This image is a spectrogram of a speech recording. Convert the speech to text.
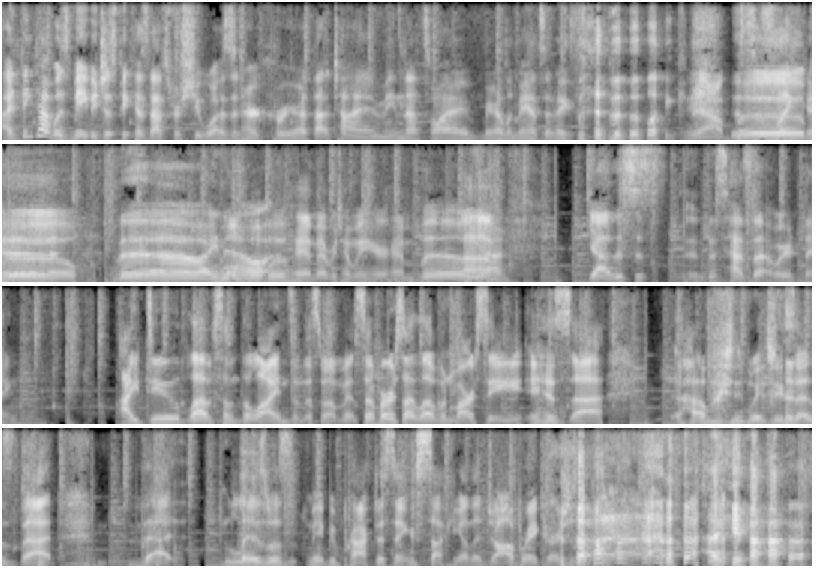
i think that was maybe just because that's where she was in her career at that time i mean that's why marilyn manson makes it like Yeah, this boo, is like boo. uh, boo i We'll, know we'll boo him every time we hear him. Boo, yeah Um, yeah this is this has that weird thing I do love some of the lines in this moment. So first, I love when Marcy is uh, uh, when she says that that Liz was maybe practicing sucking on the jawbreaker. She's like, "Ah." yeah.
